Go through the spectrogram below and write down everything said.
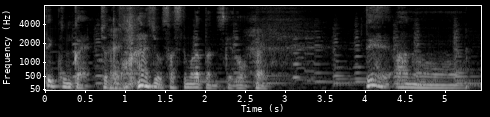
で。で、今回ちょっとお話をさせてもらったんですけど、はい。で、あのー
